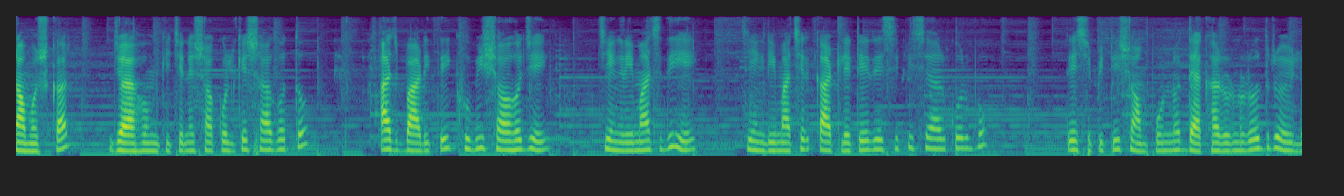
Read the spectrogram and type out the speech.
নমস্কার, জয়া হোম কিচেনে সকলকে স্বাগত। আজ বাড়িতেই খুবই সহজেই চিংড়ি মাছ দিয়ে চিংড়ি মাছের কাটলেটের রেসিপি শেয়ার করব। রেসিপিটি সম্পূর্ণ দেখার অনুরোধ রইল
